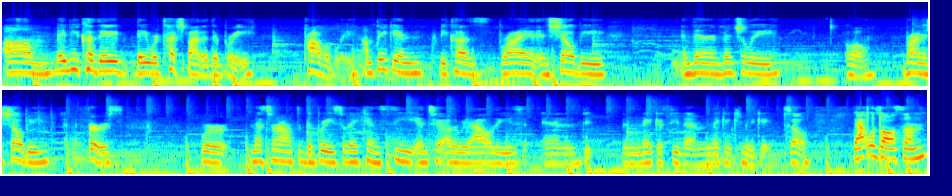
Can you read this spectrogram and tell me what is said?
Um, maybe because they they were touched by the debris. Probably. I'm thinking because Brian and Shelby, and then eventually, well, Brian and Shelby first were messing around with the debris so they can see into other realities and then they can see them and they can communicate. So that was awesome.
